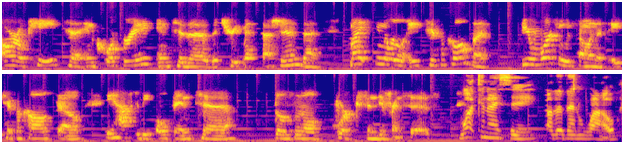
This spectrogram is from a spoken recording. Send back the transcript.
are okay to incorporate into the, the treatment session that might seem a little atypical, but you're working with someone that's atypical, so you have to be open to those little quirks and differences. What can I say other than wow?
